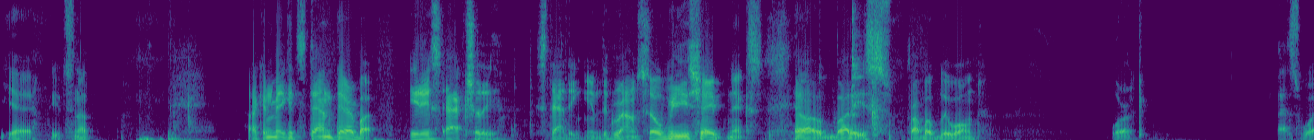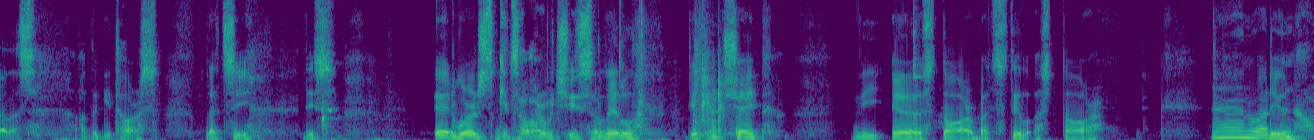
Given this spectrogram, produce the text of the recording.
yeah, it's not. I can make it stand there, but it is actually standing in the ground. So V-shaped necks, uh, bodies probably won't work as well as other guitars. Let's see this Edwards guitar, which is a little different shape, the uh, star, but still a star. And what do you know?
